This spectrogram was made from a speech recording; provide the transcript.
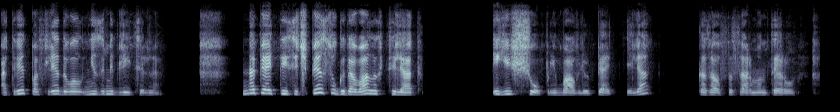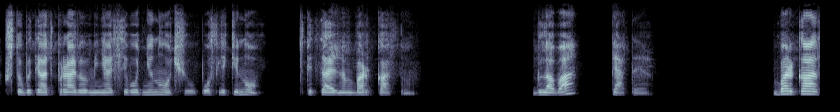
Ответ последовал незамедлительно. «На пять тысяч песо годовалых телят». «И еще прибавлю пять телят», — сказал Сесар Монтеро, «чтобы ты отправил меня сегодня ночью после кино специальным баркасом». Глава пятая Баркас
